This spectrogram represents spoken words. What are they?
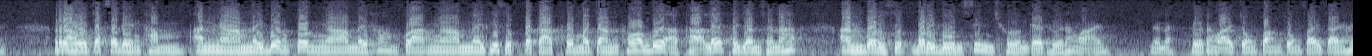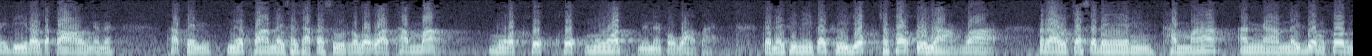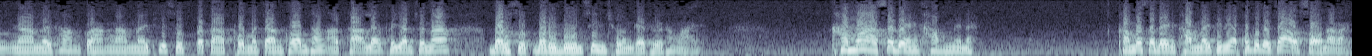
เราจะแสดงธรรมอันงามในเบื้องต้นงามในท่ามกลางงามในที่สุดประกาศพรหมจรรย์พร้อมด้วยอัฏฐะและพยัญชนะ อันบริสุทธิ์บริบูรณ์สิ้นเชิงแก่เธอทั้งหลายเนี่ยนะเธอทั้งหลายจงฟังจงใส่ใจให้ดีเราจะกล่าวอย่างเงี้ยนะถ้าเป็นเนื้อความในชาชกสูตรก็บอกว่าธรรมะ หมวดหกหกหมวดเนี่ยนะก็ว่าไป แต่ในที่นี้ก็คือยกเฉพาะตัวอย่างว่าเราจะแสดงธรรมะอันงามในเบื้องต้น งามในท่ามกลางงามในที่สุดประกาศพรหมจรรย์พร้อมทั้งอัฏฐะและพยัญชนะบริสุทธิ์บริบูรณ์สิ้นเชิงแก่เธอทั้งหลายคำว่าแสดงธรรมเนี่ยนะคำว่าแสดงธรรมในที่นี้พระพุทธเจ้าสอนอะไร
